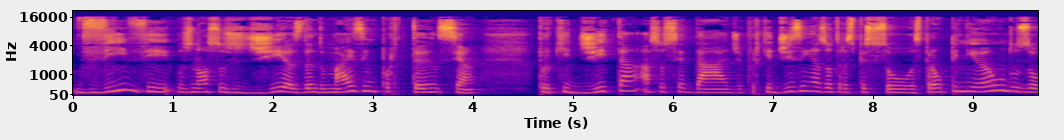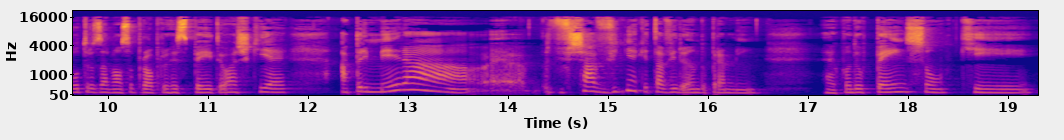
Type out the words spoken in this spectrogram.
vive os nossos dias dando mais importância para o que dita a sociedade, porque dizem as outras pessoas, para a opinião dos outros a nosso próprio respeito, eu acho que é a primeira eh, chavinha que está virando para mim. É, quando eu penso que,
